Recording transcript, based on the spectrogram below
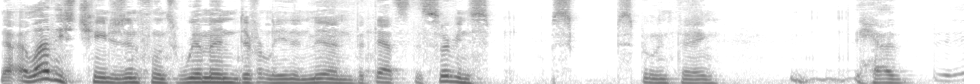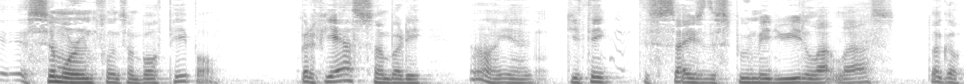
Now, a lot of these changes influence women differently than men, but that's the serving sp- spoon thing had a similar influence on both people. But if you ask somebody, oh, yeah, do you think the size of the spoon made you eat a lot less? They'll go,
